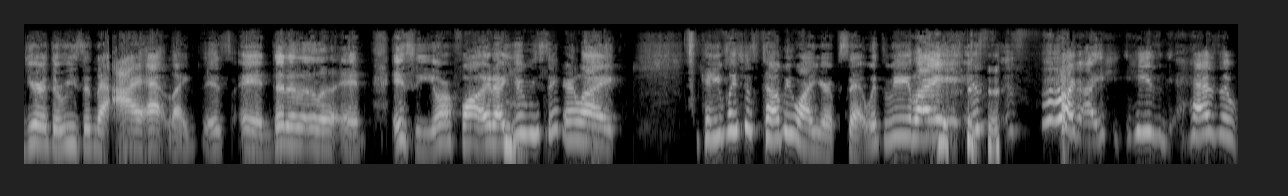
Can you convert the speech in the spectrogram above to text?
you're the reason that I act like this and da da da and it's your fault. And I you be sitting there like, Can you please just tell me why you're upset with me? Like it's, it's like I, he has it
